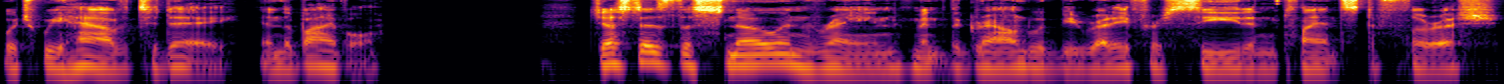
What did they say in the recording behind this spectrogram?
which we have today in the Bible. Just as the snow and rain meant the ground would be ready for seed and plants to flourish,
